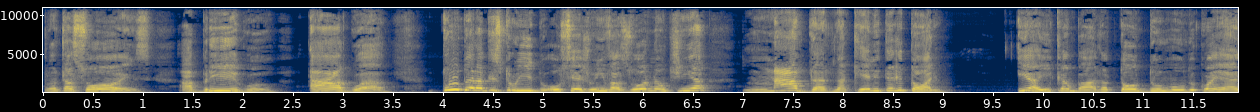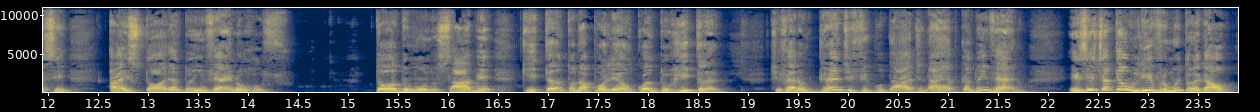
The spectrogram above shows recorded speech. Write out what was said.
plantações, abrigo, água, tudo era destruído, ou seja, o invasor não tinha nada naquele território. E aí, cambada, todo mundo conhece a história do inverno russo. Todo mundo sabe que tanto Napoleão quanto Hitler tiveram grande dificuldade na época do inverno. Existe até um livro muito legal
